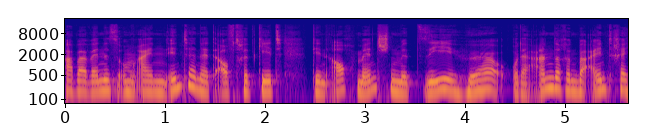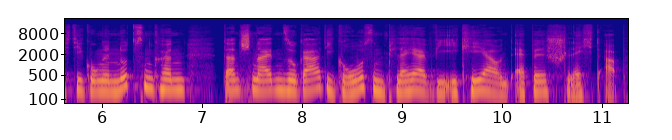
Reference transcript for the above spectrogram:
Aber wenn es um einen Internetauftritt geht, den auch Menschen mit Seh-, Hör- oder anderen Beeinträchtigungen nutzen können, dann schneiden sogar die großen Player wie IKEA und Apple schlecht ab.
